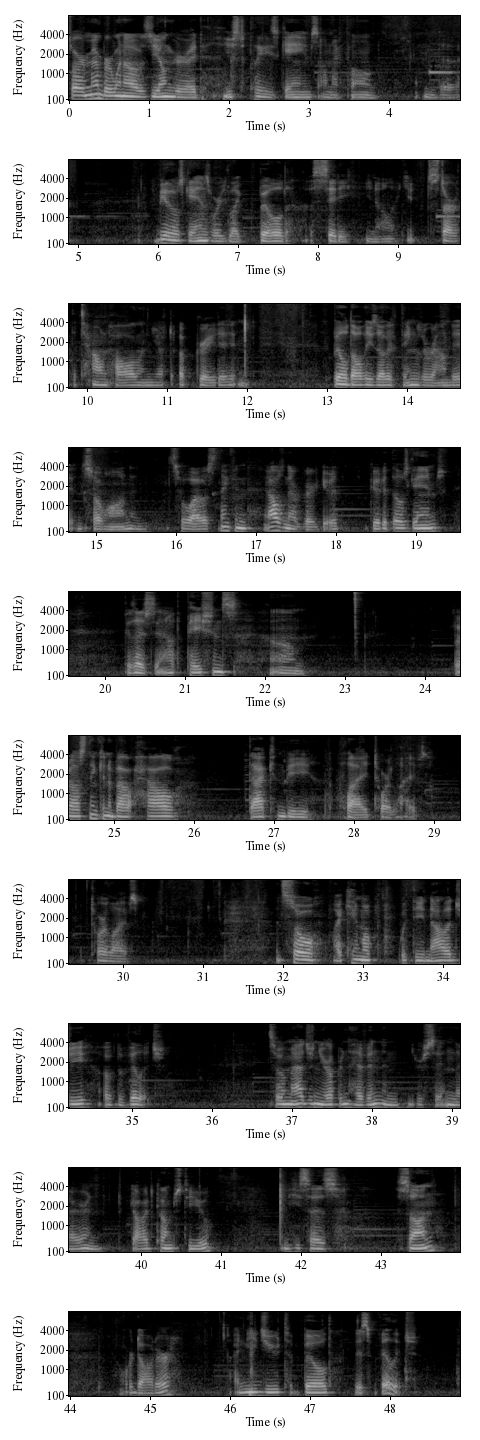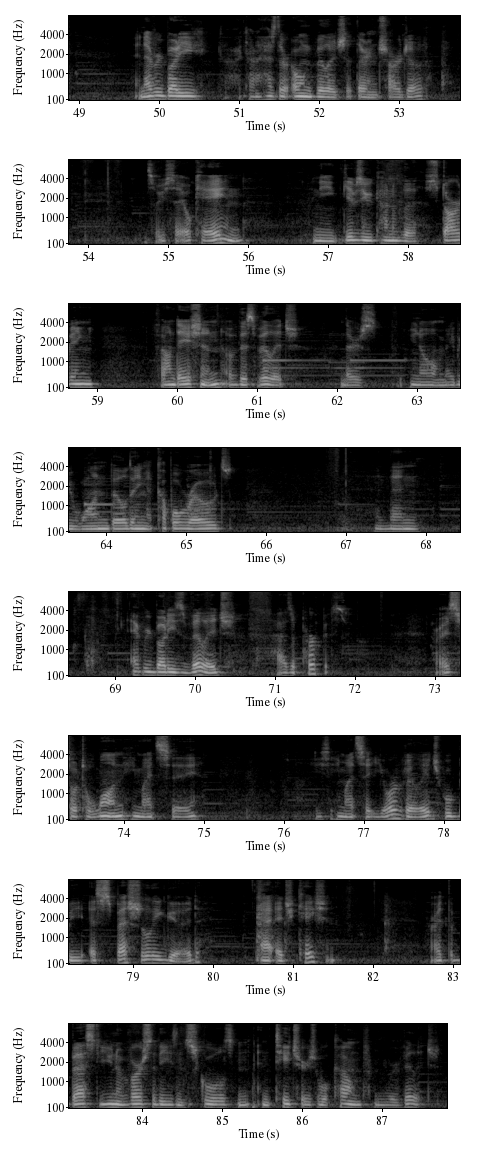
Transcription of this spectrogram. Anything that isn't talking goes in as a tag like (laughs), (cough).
So I remember when I was younger, I'd used to play these games on my phone, and uh, it'd be those games where you like build a city. You know, like you start at the town hall and you have to upgrade it and build all these other things around it and so on. And so I was thinking, and I was never very good good at those games because I just didn't have the patience. Um, but I was thinking about how that can be applied to our lives, to our lives. And so I came up with the analogy of the village. So imagine you're up in heaven and you're sitting there, and God comes to you and He says, Son or daughter, I need you to build this village. And everybody kind of has their own village that they're in charge of. And so you say, okay, and, and he gives you kind of the starting foundation of this village. There's, you know, maybe one building, a couple roads, and then everybody's village has a purpose. Right? So to one, he might say, he might say, Your village will be especially good at education. Right? The best universities and schools and, and teachers will come from your village.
